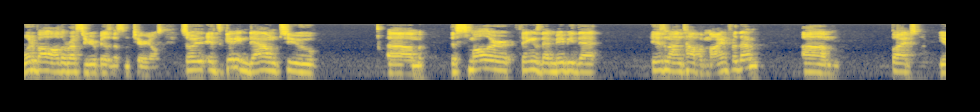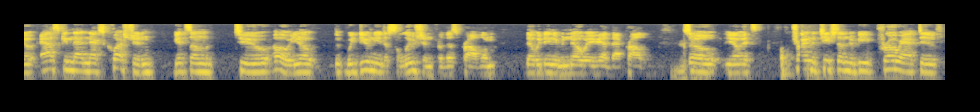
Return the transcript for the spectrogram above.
What about all the rest of your business materials? So it, it's getting down to um, the smaller things that maybe that isn't on top of mind for them. Um, but you know, asking that next question gets them to, oh, you know, we do need a solution for this problem that we didn't even know we had that problem. Mm-hmm. So, you know, it's trying to teach them to be proactive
